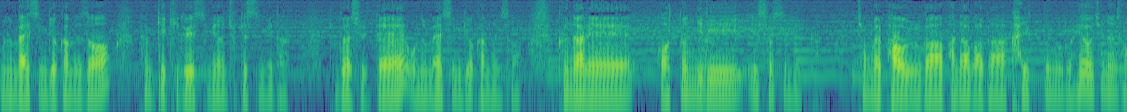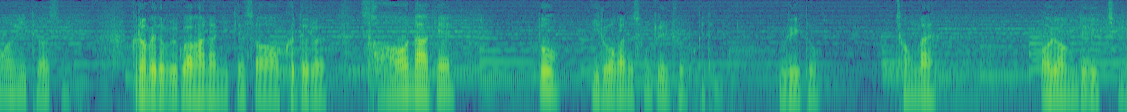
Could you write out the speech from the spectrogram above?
오늘 말씀 기억하면서 함께 기도했으면 좋겠습니다. 기도하실 때 오늘 말씀 기억하면서 그날에 어떤 일이 있었습니까? 정말 바울과 바나바가 갈등으로 헤어지는 상황이 되었습니다. 그럼에도 불구하고 하나님께서 그들을 선하게 또 이루어가는 손길을 보게 됩니다. 우리도 정말 어려움들이 있지만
